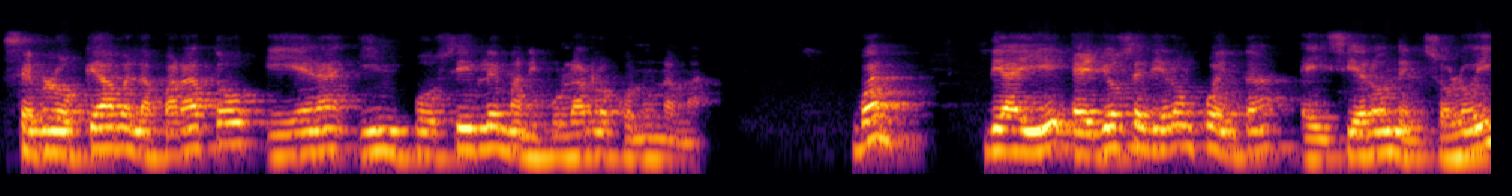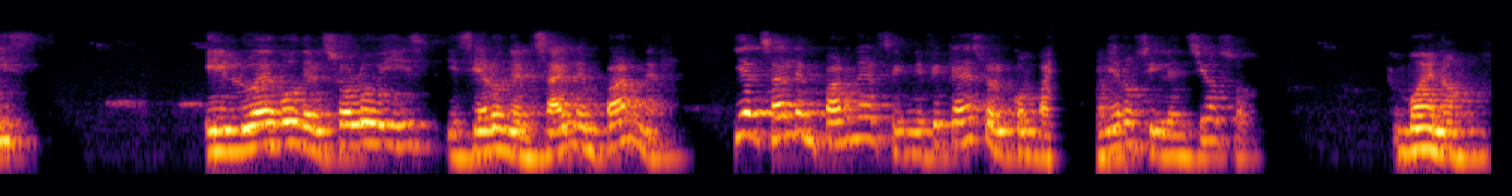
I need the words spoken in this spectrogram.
Se bloqueaba el aparato y era imposible manipularlo con una mano. Bueno, de ahí ellos se dieron cuenta e hicieron el solo is y luego del solo is hicieron el silent partner. Y el silent partner significa eso, el compañero silencioso. Bueno,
